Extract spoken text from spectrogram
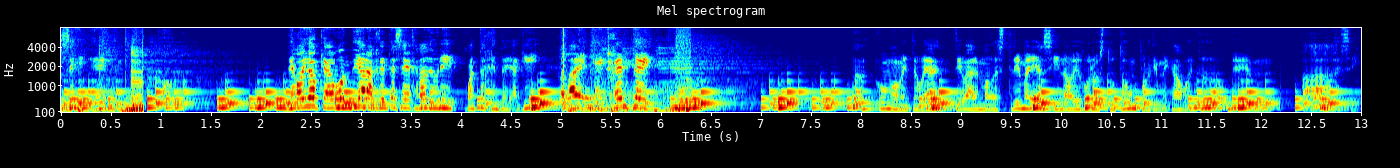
Sí, eh. Yo que algún día la gente se dejará de unir. ¿Cuánta gente hay aquí? Vale, eh, gente. Ah, Un momento, voy a activar el modo streamer y así no oigo los tutum porque me cago en todo. Em, ah, sí,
